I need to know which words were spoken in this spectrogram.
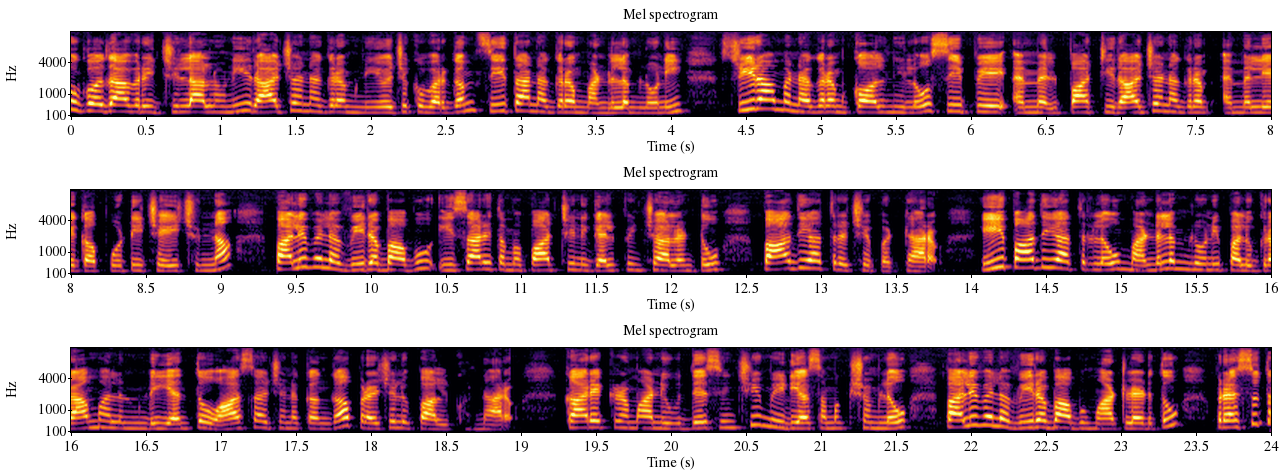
తూర్పుగోదావరి జిల్లాలోని రాజానగరం నియోజకవర్గం సీతానగరం మండలంలోని శ్రీరామనగరం కాలనీలో సిపిఐఎంఎల్ పార్టీ రాజానగరం ఎమ్మెల్యేగా పోటీ చేయుచున్న పలివెల వీరబాబు ఈసారి తమ పార్టీని గెలిపించాలంటూ పాదయాత్ర చేపట్టారు. ఈ పాదయాత్రలో మండలంలోని పలు గ్రామాల నుండి ఎంతో ఆశాజనకంగా ప్రజలు పాల్గొన్నారు. కార్యక్రమాన్ని ఉద్దేశించి మీడియా సమక్షంలో పలివెల వీరబాబు మాట్లాడుతూ ప్రస్తుత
